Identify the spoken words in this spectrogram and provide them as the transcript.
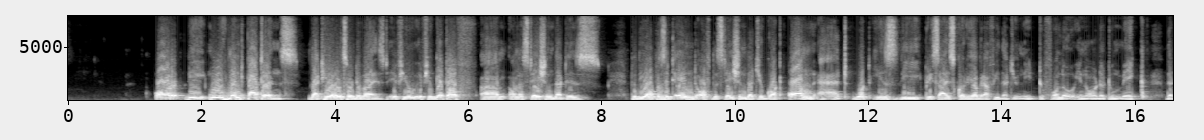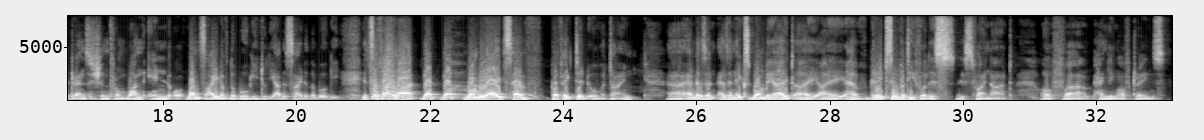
or the movement patterns that he also devised, if you, if you get off um, on a station that is to the opposite end of the station that you got on at, what is the precise choreography that you need to follow in order to make the transition from one end or one side of the bogie to the other side of the bogie. It's a fine art that, that Bombayites have perfected over time. Uh, and as an, as an ex-Bombayite, I, I have great sympathy for this, this fine art of uh, hanging off trains.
